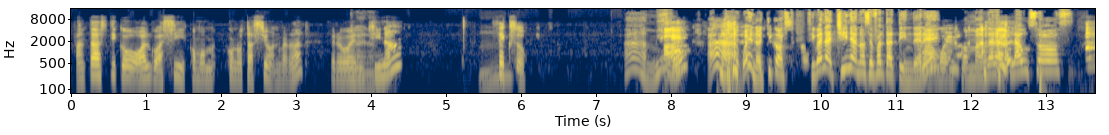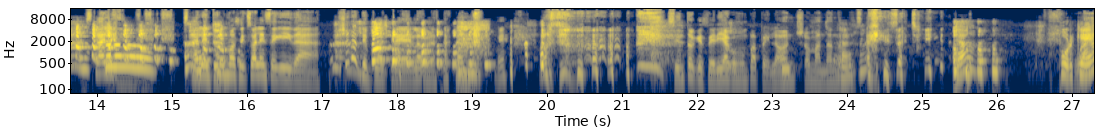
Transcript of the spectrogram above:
o fantástico o algo así como connotación, ¿verdad? Pero en China, mm. sexo. Ah, mira. Ah. ah. bueno, chicos, si van a China no hace falta Tinder, ah, ¿eh? Con mandar aplausos sale, sale, el turismo sexual enseguida. Yo no te puedo creer lo que estás contando. Siento que sería como un papelón yo mandando mensajes a China. ¿Por qué?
